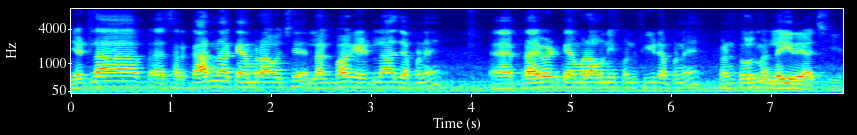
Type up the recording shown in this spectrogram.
જેટલા સરકારના કેમેરાઓ છે, લગભગ એટલા જ આપણે પ્રાઇવેટ કેમેરાઓની પણ ફીડ આપણે કંટ્રોલમાં લઈ રહ્યા છીએ.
